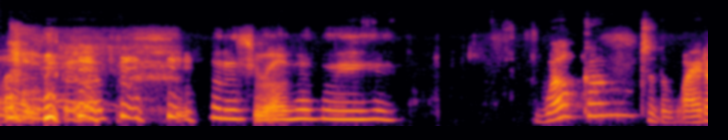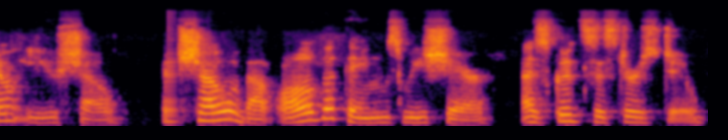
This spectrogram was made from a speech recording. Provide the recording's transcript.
Oh, God. What is wrong with me? Welcome to the Why Don't You Show, a show about all the things we share, as good sisters do,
